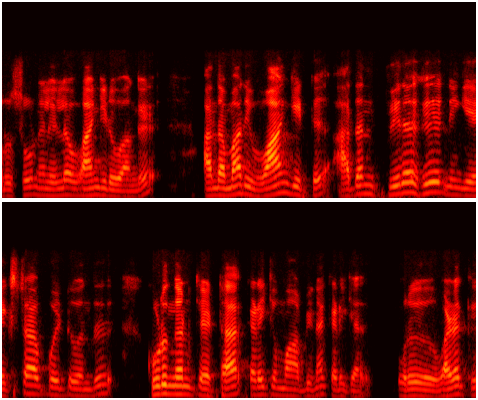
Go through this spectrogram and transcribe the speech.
ஒரு சூழ்நிலையில் வாங்கிடுவாங்க. அந்த மாதிரி வாங்கிட்டு அதன் பிறகு நீங்கள் எக்ஸ்ட்ரா போயிட்டு வந்து கொடுங்கன்னு கேட்டால் கிடைக்குமா அப்படின்னா கிடைக்காது. ஒரு வழக்கு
